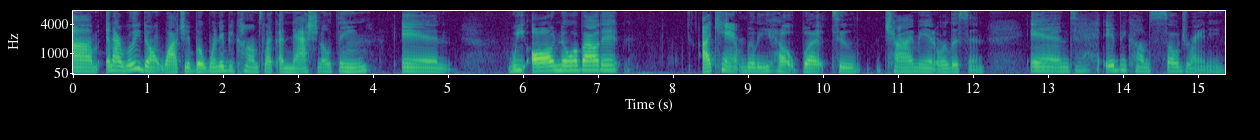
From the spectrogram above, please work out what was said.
um, and I really don't watch it, but when it becomes like a national thing and we all know about it, I can't really help but to chime in or listen. And it becomes so draining.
